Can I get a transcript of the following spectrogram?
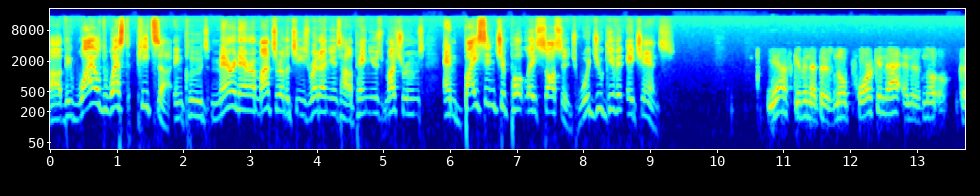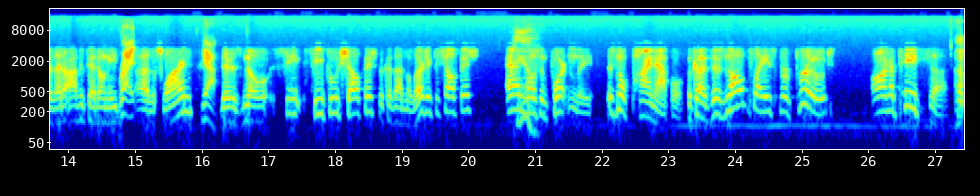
Uh, the Wild West pizza includes marinara, mozzarella cheese, red onions, jalapenos, mushrooms, and bison chipotle sausage. Would you give it a chance? Yes, given that there's no pork in that, and there's no because I don't, obviously I don't eat Right. uh, the swine. Yeah. There's no sea, seafood shellfish because I'm allergic to shellfish, and Damn. most importantly, there's no pineapple because there's no place for fruit on a pizza. So Uh-oh,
